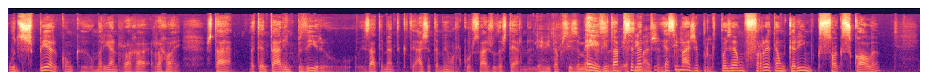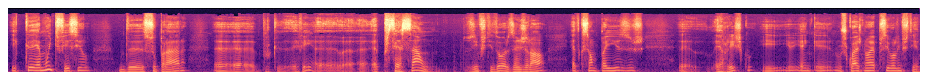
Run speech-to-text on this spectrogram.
o desespero com que o Mariano Rajoy está a tentar impedir exatamente que haja também um recurso à ajuda externa. É evitar precisamente, é evitar precisamente essa, imagem. Essa imagem, porque depois é um ferrete, é um carimbo que só que se cola e que é muito difícil de superar eh, eh, porque, enfim, a, percepção dos investidores em geral é de que são países é risco e, e em que, nos quais não é possível investir.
